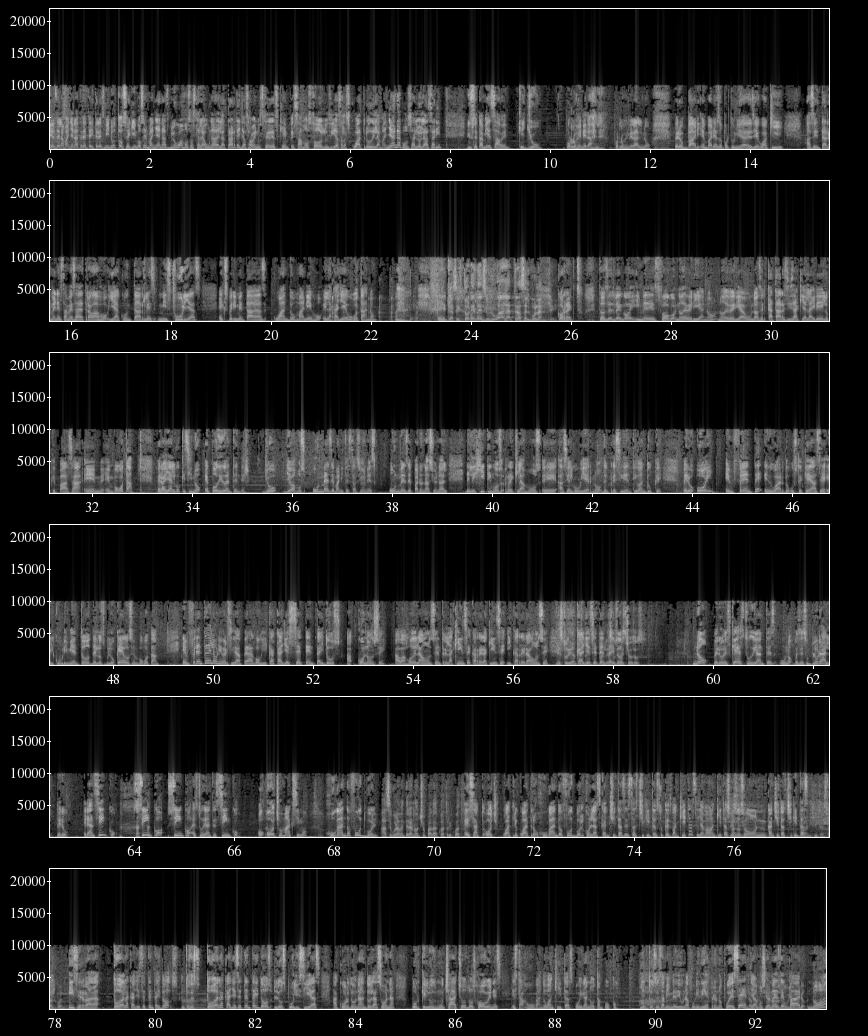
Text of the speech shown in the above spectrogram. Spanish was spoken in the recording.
10 de la mañana, 33 minutos. Seguimos en Mañanas Blue. Vamos hasta la una de la tarde. Ya saben ustedes que empezamos todos los días a las 4 de la mañana. Gonzalo Lázari. Y usted también sabe que yo por lo general, por lo general no, pero en varias oportunidades llego aquí a sentarme en esta mesa de trabajo y a contarles mis furias experimentadas cuando manejo en la calle de Bogotá, ¿no? Las historias de Zuluaga tras el volante. Correcto. Entonces vengo y me desfogo, no debería, ¿no? No debería uno hacer catarsis aquí al aire de lo que pasa en, en Bogotá. Pero hay algo que si no he podido entender. Yo llevamos un mes de manifestaciones, un mes de paro nacional, de legítimos reclamos eh, hacia el gobierno del presidente Iván Duque, pero hoy enfrente, Eduardo, usted que hace el cubrimiento de los bloqueos en Bogotá, enfrente de la Universidad Pedagógica, calle 72 con 11, abajo de la 11, entre la 15, carrera 15 y carrera 11, estudiantes calle 72. Sospechosos. No, pero es que estudiantes, uno, pues es un plural, pero eran cinco, cinco, cinco estudiantes, cinco o ocho máximo, jugando fútbol. Ah, seguramente eran ocho para cuatro y cuatro. Exacto, ocho, cuatro y cuatro, jugando fútbol con las canchitas estas chiquitas, ¿esto qué es? ¿Banquitas? ¿Se llama banquitas cuando son canchitas chiquitas? Banquitas, tal cual. Y cerrada toda la calle 72. Entonces, Ah. toda la calle 72, los policías acordonando la zona porque los muchachos, los jóvenes, estaban jugando banquitas. Oiga, no, tampoco. Y entonces a mí me dio una furia y dije, pero no puede ser, ¿Y la llevamos un no mes de movió? paro. No,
